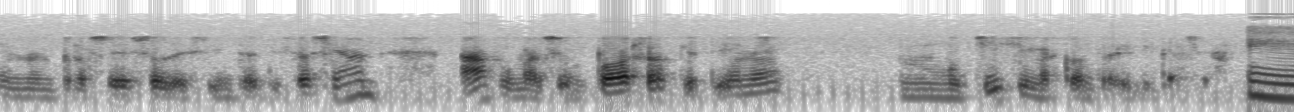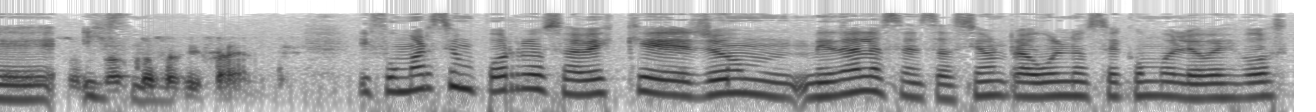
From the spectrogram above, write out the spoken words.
en un proceso de sintetización a fumarse un porro que tiene muchísimas contraindicaciones. Eh, Son dos cosas diferentes. Y fumarse un porro, sabes que yo me da la sensación, Raúl, no sé cómo lo ves vos,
